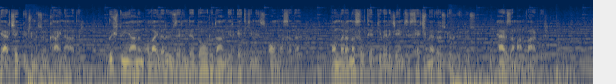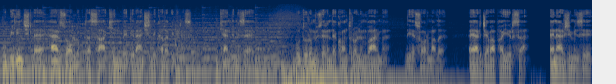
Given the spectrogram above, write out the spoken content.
gerçek gücümüzün kaynağıdır. Dış dünyanın olayları üzerinde doğrudan bir etkimiz olmasa da, onlara nasıl tepki vereceğimizi seçme özgürlüğümüz her zaman vardır. Bu bilinçle her zorlukta sakin ve dirençli kalabiliriz. Kendimize, bu durum üzerinde kontrolüm var mı diye sormalı. Eğer cevap hayırsa, enerjimizi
